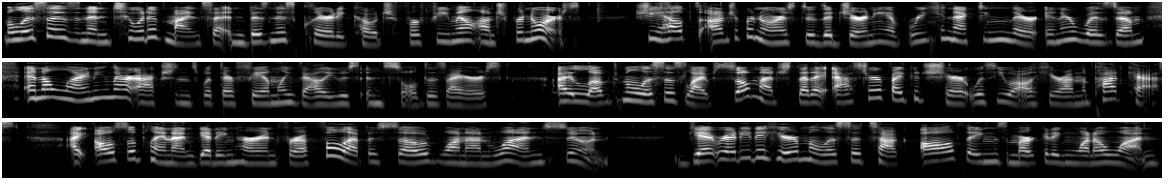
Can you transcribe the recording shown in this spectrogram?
Melissa is an intuitive mindset and business clarity coach for female entrepreneurs. She helps entrepreneurs through the journey of reconnecting their inner wisdom and aligning their actions with their family values and soul desires. I loved Melissa's life so much that I asked her if I could share it with you all here on the podcast. I also plan on getting her in for a full episode one on one soon. Get ready to hear Melissa talk all things Marketing 101.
